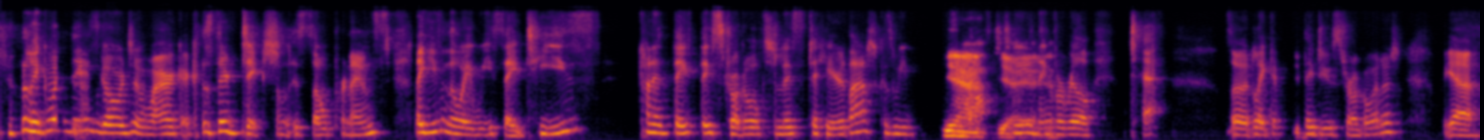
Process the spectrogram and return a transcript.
like when things yeah. go over to America, because their diction is so pronounced. Like even the way we say tease, kind of they they struggle to listen to hear that because we yeah yeah, yeah, and they have a real te. So like they do struggle with it. But yeah,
